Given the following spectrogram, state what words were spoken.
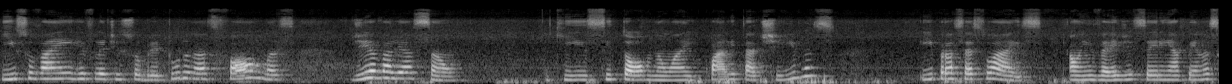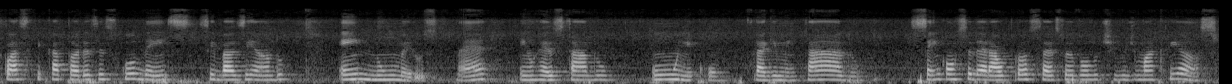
E isso vai refletir, sobretudo, nas formas de avaliação que se tornam aí qualitativas e processuais, ao invés de serem apenas classificatórias excludentes, se baseando em números, né? em um resultado único, fragmentado, sem considerar o processo evolutivo de uma criança.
